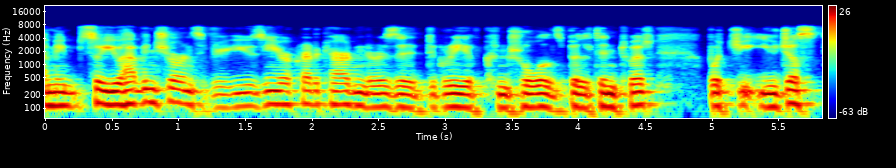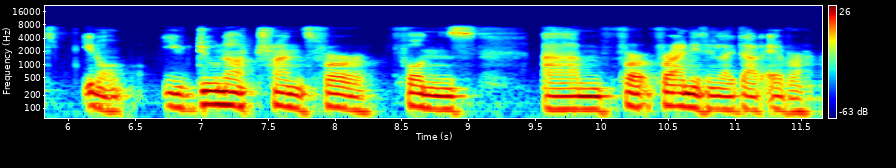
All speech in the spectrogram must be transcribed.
I mean, so you have insurance if you're using your credit card, and there is a degree of controls built into it. But you, you just, you know, you do not transfer funds um, for for anything like that ever.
